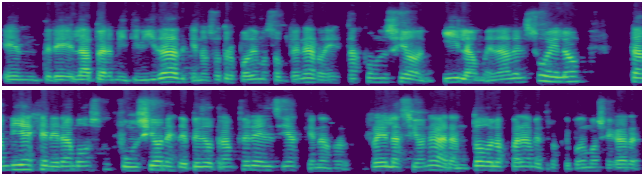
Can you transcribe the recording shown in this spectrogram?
entre la permitividad que nosotros podemos obtener de esta función y la humedad del suelo, también generamos funciones de pedotransferencia que nos relacionaran todos los parámetros que podemos llegar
